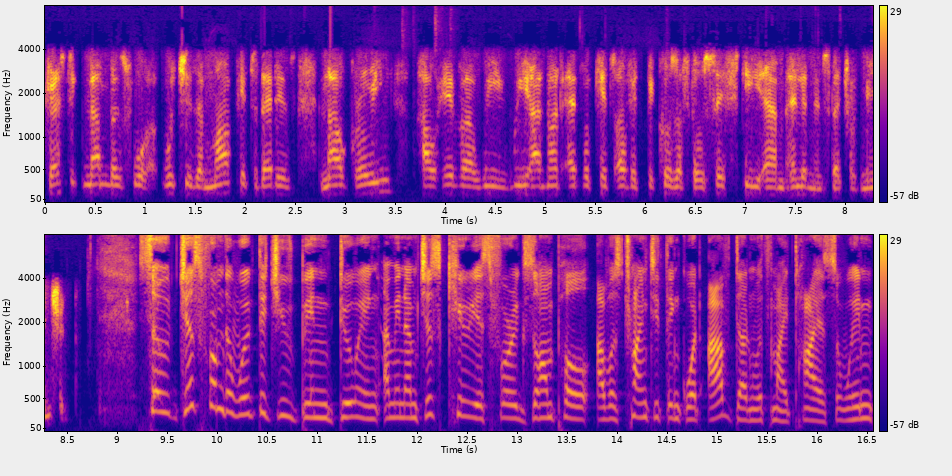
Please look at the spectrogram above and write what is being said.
drastic numbers, for, which is a market that is now growing. However, we we are not advocates of it because of those safety um, elements that you've mentioned. So, just from the work that you've been doing, I mean, I'm just curious. For example, I was trying to think what I've done with my tires. So, when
